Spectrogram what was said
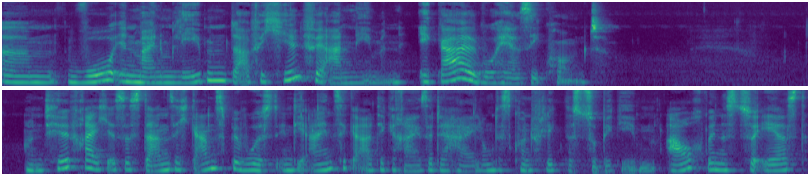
ähm, wo in meinem Leben darf ich Hilfe annehmen, egal woher sie kommt. Und hilfreich ist es dann, sich ganz bewusst in die einzigartige Reise der Heilung des Konfliktes zu begeben, auch wenn es zuerst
